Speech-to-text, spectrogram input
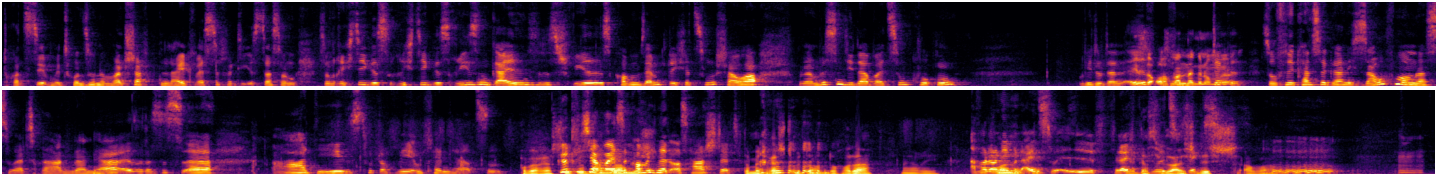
trotzdem, mir tun so eine Mannschaften leid, weißt du, für die ist das so ein, so ein richtiges, richtiges, riesengeiles Spiel. Es kommen sämtliche Zuschauer und dann müssen die dabei zugucken, wie du dann elf den auseinandergenommen Deckel, so viel kannst du gar nicht saufen, um das zu ertragen dann, ja. Also das ist, äh, ah nee, das tut doch weh im Fanherzen. Aber Glücklicherweise komme ich nicht- aus Harstedt. Damit rechnet man dann doch, oder? Mary. Aber doch nicht mit Weil- 1 zu 11. Ja, Vielleicht das 0 zu vielleicht 6. nicht, aber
